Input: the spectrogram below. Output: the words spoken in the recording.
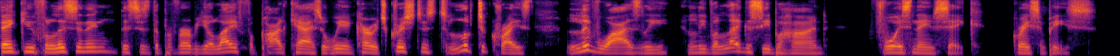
thank you for listening. This is the Proverbial Life, a podcast where we encourage Christians to look to Christ, live wisely, and leave a legacy behind for his name's sake. Grace and peace.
